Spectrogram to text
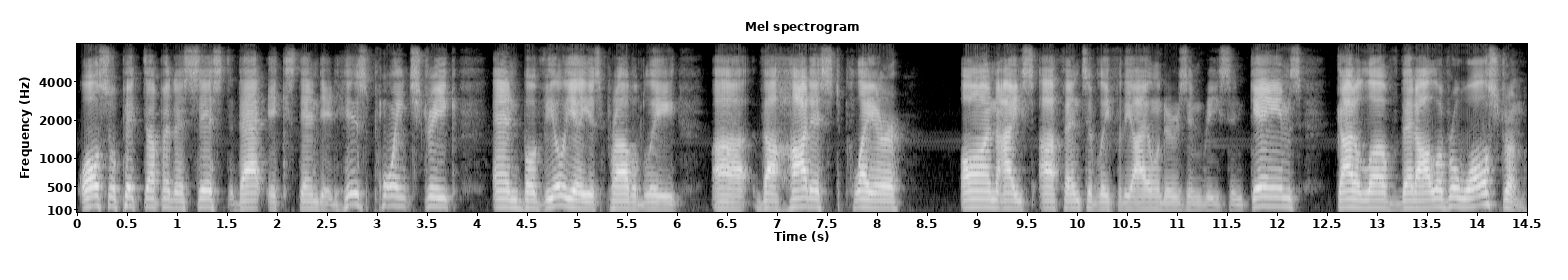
also picked up an assist that extended his point streak, and Beauvillier is probably uh, the hottest player on ice offensively for the Islanders in recent games. Gotta love that Oliver Wahlstrom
